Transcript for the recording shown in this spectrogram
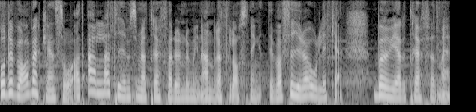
Och det var verkligen så att alla team som jag träffade under min andra förlossning, det var fyra olika, började träffen med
